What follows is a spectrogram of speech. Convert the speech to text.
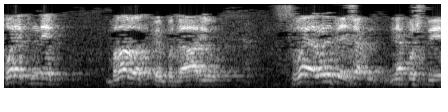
Porekne blagodati koje je podario. Svoje roditelje čak ne poštuje.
